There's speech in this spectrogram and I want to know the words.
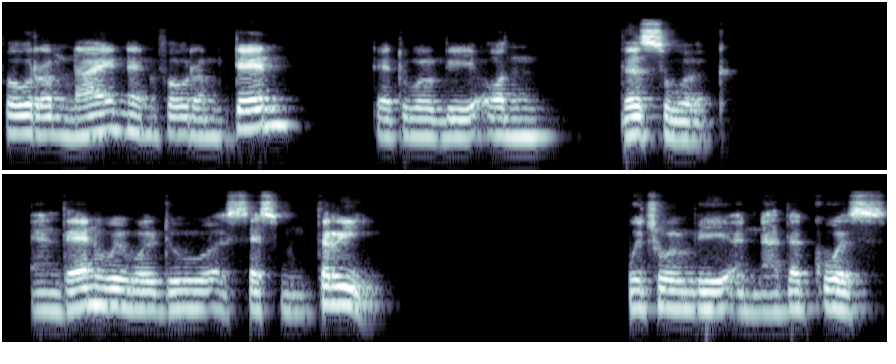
forum 9 and forum 10 that will be on this work. And then we will do assessment 3, which will be another quiz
